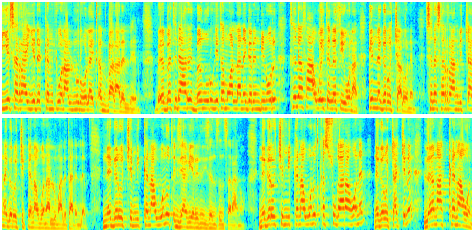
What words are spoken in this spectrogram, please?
እየሰራ እየደከምክ ይሆናል ኑሮህ ላይ ጠብ አላለልህም። በትዳርህ በኑሮህ የተሟላ ነገር እንዲኖርህ ትለፋ ወይ ትለፊ ይሆናል። ግን ነገሮች አልሆነም። ስለሰራን ብቻ ነገሮች ይከናወናሉ ማለት አይደለም። ነገሮች የሚከናወኑት እግዚአብሔርን ይዘን ስንሰራ ነው። ነገሮች የሚከናወኑት ከሱ ጋር ሆነን ነገሮቻችንን ለማከናወን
